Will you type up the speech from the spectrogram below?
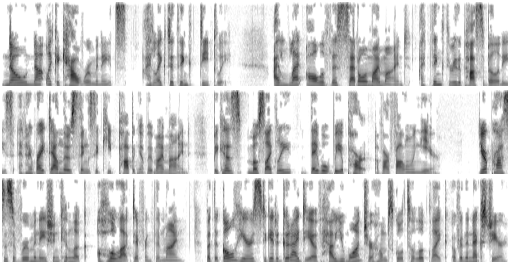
No, not like a cow ruminates. I like to think deeply. I let all of this settle in my mind. I think through the possibilities and I write down those things that keep popping up in my mind because most likely they will be a part of our following year. Your process of rumination can look a whole lot different than mine, but the goal here is to get a good idea of how you want your homeschool to look like over the next year.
